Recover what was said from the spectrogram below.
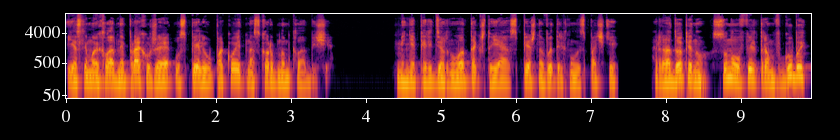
если мой хладный прах уже успели упокоить на скорбном кладбище. Меня передернуло так, что я спешно вытряхнул из пачки Родопину, сунул фильтром в губы,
